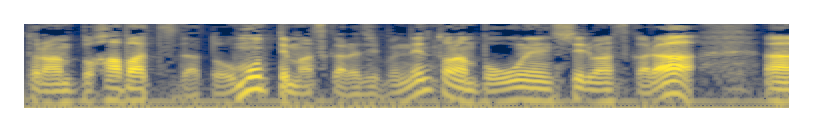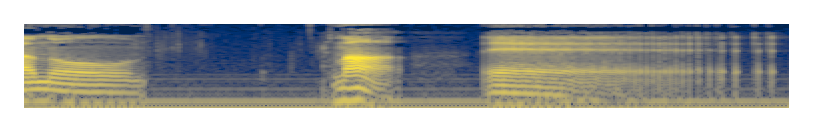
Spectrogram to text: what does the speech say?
トランプ派閥だと思ってますから、自分ね、トランプ応援してますから、あの、まあ、えー、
